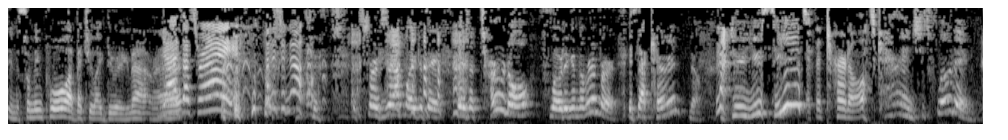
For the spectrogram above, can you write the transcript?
in the swimming pool. I bet you like doing that, right? Yes, that's right. How did you know? For example, you could say, there's a turtle floating in the river. Is that Karen? No. Do you see it? It's a turtle. It's Karen. She's floating.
